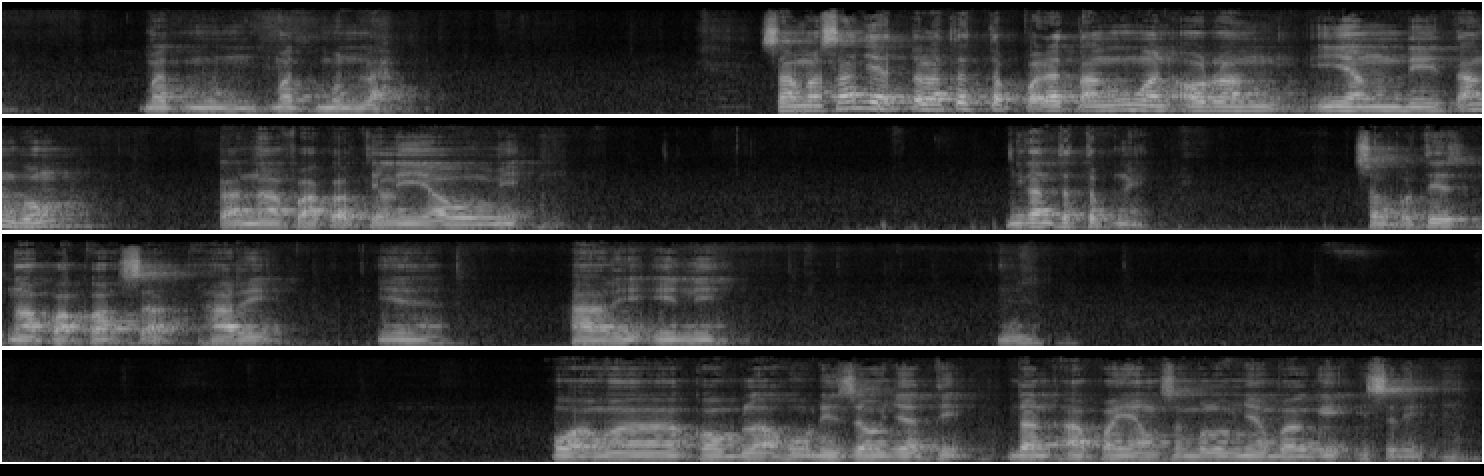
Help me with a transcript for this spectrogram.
madmun madmun lah. Sama saja telah tetap pada tanggungan orang yang ditanggung karena fakatil yaumi. Ini kan tetap nih. Seperti ngapakah hari ya hari ini ya, wa ma qablahu li zaujati dan apa yang sebelumnya bagi istrinya.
